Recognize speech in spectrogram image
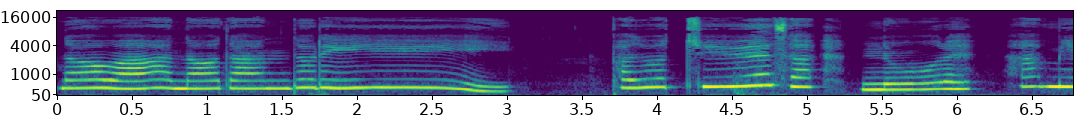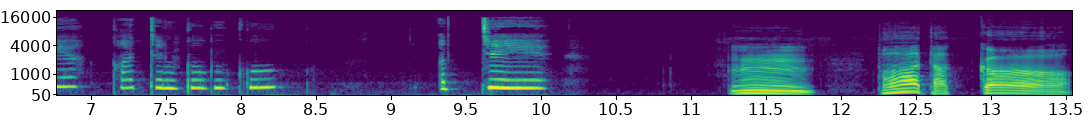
너와 너 단둘이 위에서 노래하며 같은 꿈꾸 어찌 음, 바닷가.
